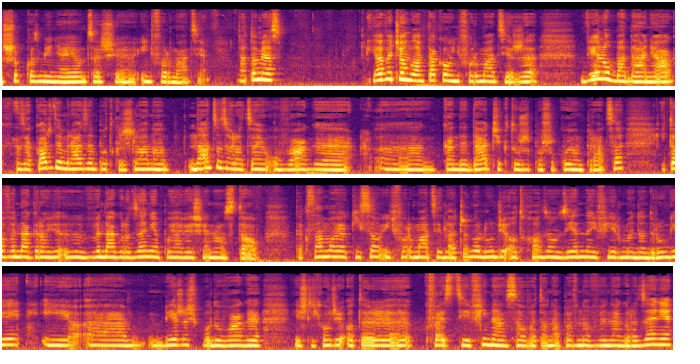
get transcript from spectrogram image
szybko zmieniająca się informacja. Natomiast ja wyciągam taką informację, że w wielu badaniach za każdym razem podkreślano, na co zwracają uwagę e, kandydaci, którzy poszukują pracy, i to wynagrodzenie pojawia się non-stop. Tak samo jak i są informacje, dlaczego ludzie odchodzą z jednej firmy do drugiej, i e, bierze się pod uwagę, jeśli chodzi o te kwestie finansowe, to na pewno wynagrodzenie.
